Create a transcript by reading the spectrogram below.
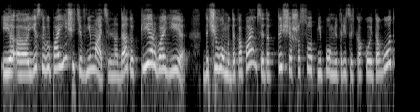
И э, если вы поищете внимательно, да, то первое, до чего мы докопаемся, это 1600, не помню, 30 какой-то год,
